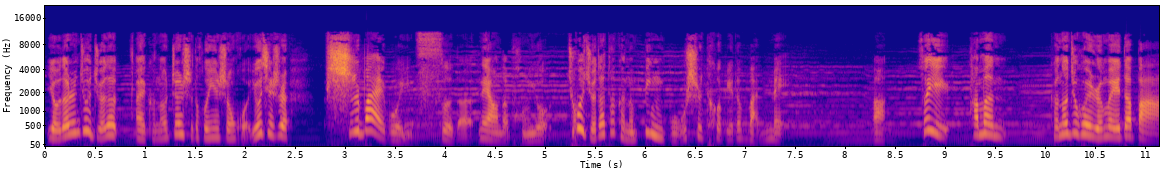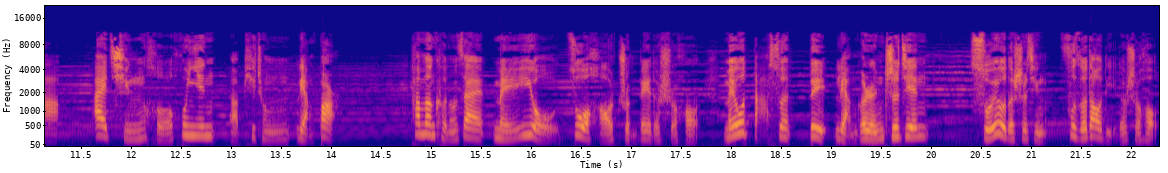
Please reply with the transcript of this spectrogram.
有的人就觉得，哎，可能真实的婚姻生活，尤其是失败过一次的那样的朋友，就会觉得他可能并不是特别的完美，啊，所以他们可能就会人为的把爱情和婚姻啊劈成两半儿。他们可能在没有做好准备的时候，没有打算对两个人之间所有的事情负责到底的时候，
